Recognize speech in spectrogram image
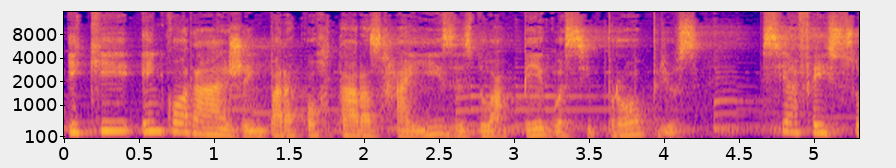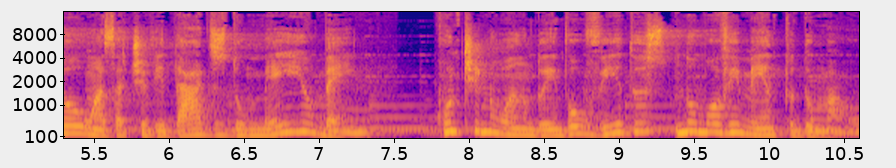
e que encoragem para cortar as raízes do apego a si próprios, se afeiçoam às atividades do meio bem, continuando envolvidos no movimento do mal.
